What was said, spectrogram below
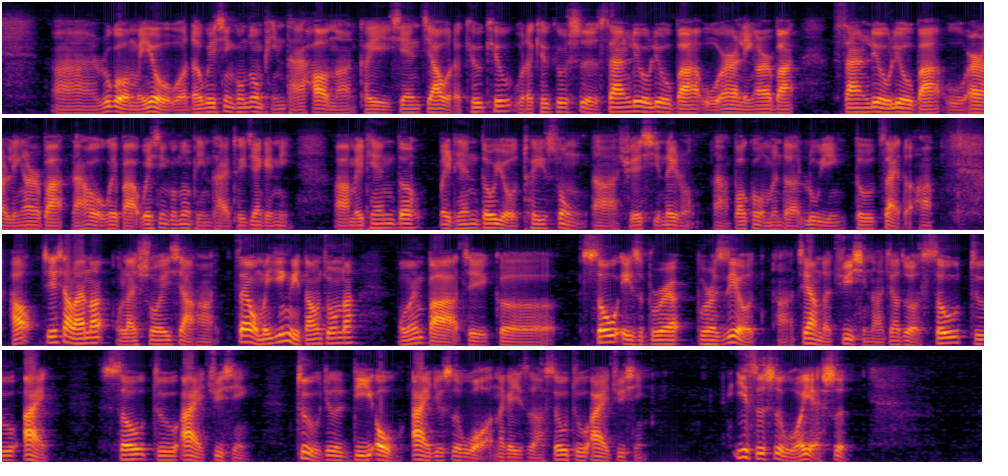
啊。如果没有我的微信公众平台号呢，可以先加我的 QQ，我的 QQ 是三六六八五二零二八三六六八五二零二八，然后我会把微信公众平台推荐给你啊。每天都每天都有推送啊学习内容啊，包括我们的录音都在的哈。好，接下来呢，我来说一下啊，在我们英语当中呢。我们把这个 "so is Brazil" 啊这样的句型呢，叫做 "so do I"，"so do I" 句型，"do" 就是 "do"，"I" 就是我那个意思啊，"so do I" 句型，意思是我也是。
